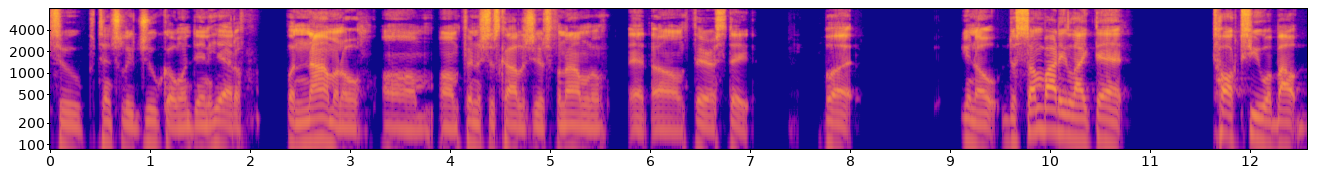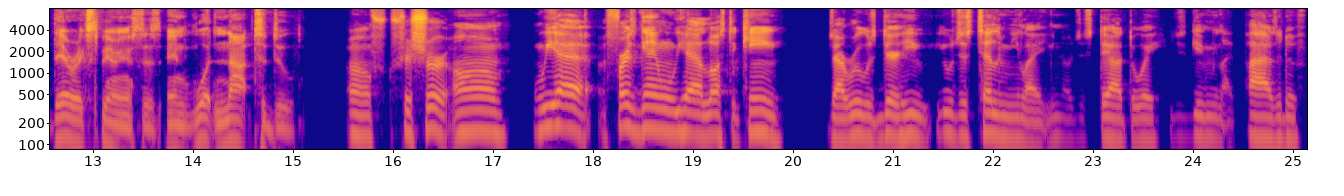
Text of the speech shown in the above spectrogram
to potentially JUCO, and then he had a phenomenal um, um, finished his college years phenomenal at um, Ferris State, but you know, does somebody like that talk to you about their experiences and what not to do? Uh, f- for sure. Um, we had first game when we had lost to King. Ja Rule was there. He he was just telling me like, you know, just stay out the way. He just giving me like positive,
